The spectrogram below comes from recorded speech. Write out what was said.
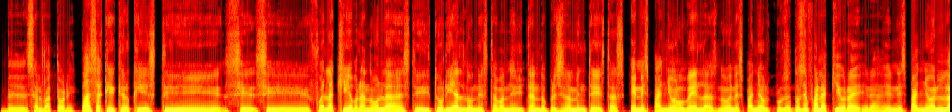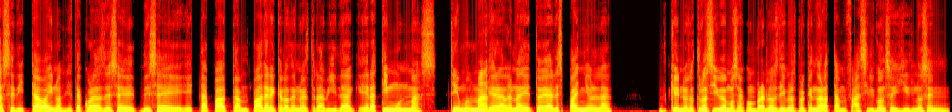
de Salvatore. Pasa que creo que este se, se fue a la quiebra, ¿no? La este, editorial donde estaban editando precisamente estas En español. novelas, ¿no? En español, por No, se fue a la quiebra, era en español, las editaba y no sé si te acuerdas de, ese, de esa etapa tan padre, creo, de nuestra vida, que era Timun Más, Timos más. que era claro. una editorial española que nosotros íbamos a comprar los libros porque no era tan fácil conseguirlos en,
